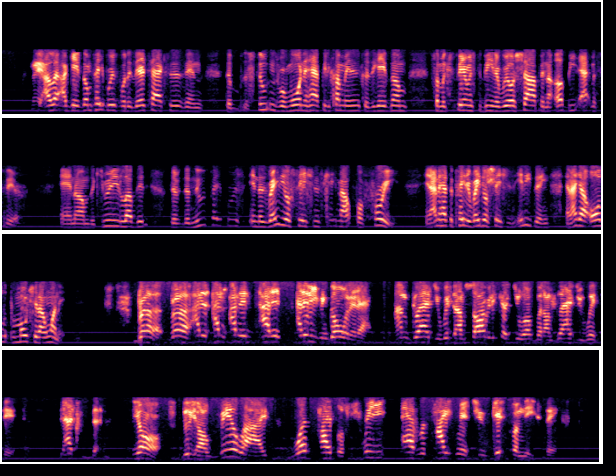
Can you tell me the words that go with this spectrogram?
Man. I, let- I gave them papers for the, their taxes, and the, the students were more than happy to come in because it gave them some experience to be in a real shop in an upbeat atmosphere. And um, the community loved it. The, the newspapers and the radio stations came out for free, and I didn't have to pay the radio stations anything, and I got all the promotion I wanted. Bruh, bruh, I didn't, I, I didn't, I didn't, I didn't even go into that. I'm glad you went. I'm sorry to cut you off, but I'm glad you went there. That, that y'all, do y'all realize what type of free advertisement you get from these things?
